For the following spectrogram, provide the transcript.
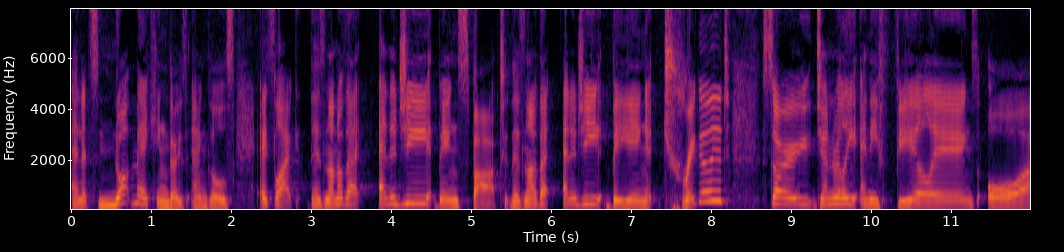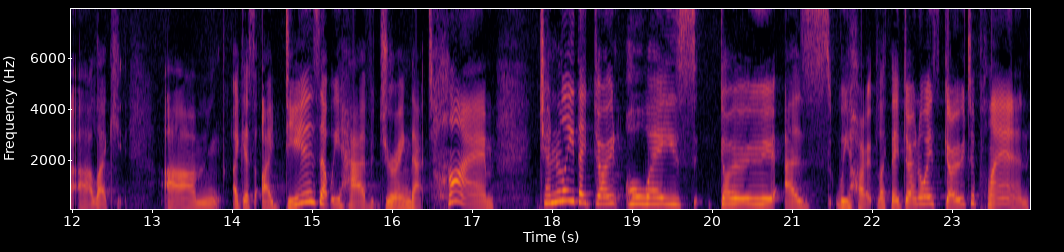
and it's not making those angles, it's like there's none of that energy being sparked. There's none of that energy being triggered. So, generally, any feelings or uh, like, um, I guess, ideas that we have during that time, generally, they don't always go as we hope. Like, they don't always go to plan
